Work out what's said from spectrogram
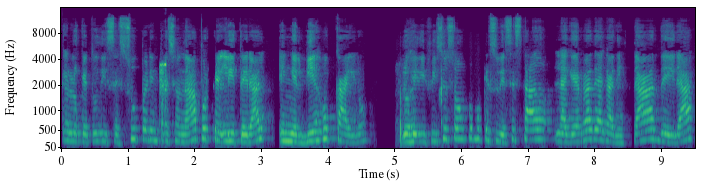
lo que tú dices, súper impresionada porque literal en el viejo Cairo los edificios son como que si hubiese estado la guerra de Afganistán, de Irak,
